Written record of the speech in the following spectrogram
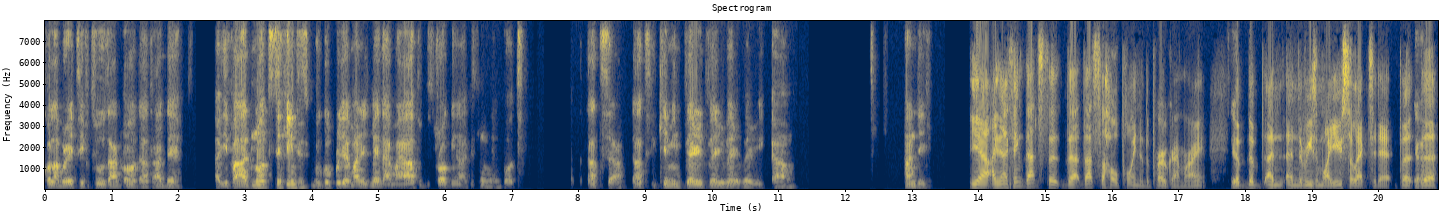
collaborative tools and all that. are there. uh, if I had not taken this Google project management, I might have to be struggling at this moment. But that's uh, that came in very, very, very, very um, handy. Yeah, and I think that's the that that's the whole point of the program, right? yeah. the, the and and the reason why you selected it. But yeah. the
